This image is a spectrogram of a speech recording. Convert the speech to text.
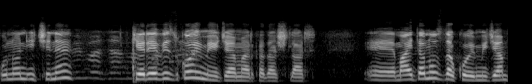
Bunun içine kereviz koymayacağım arkadaşlar. E, maydanoz da koymayacağım.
